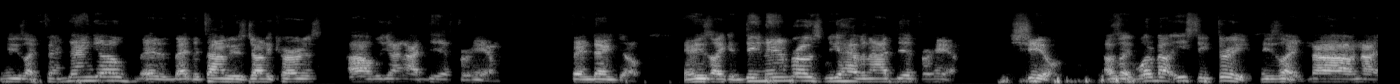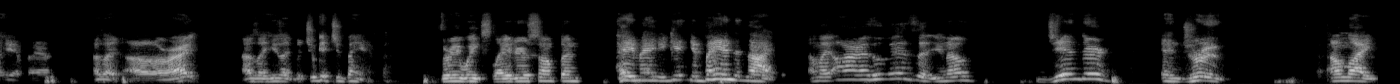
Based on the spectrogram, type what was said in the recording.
and he's like, Fandango. And at the time, he was Johnny Curtis. Oh, we got an idea for him, Fandango. And he's like, and Dean Ambrose, we have an idea for him, Shield. I was like, what about EC3? He's like, nah, not here, man. I was like, all right. I was like, he's like, but you'll get your band. Three weeks later or something, hey man, you're getting your band tonight. I'm like, all right, who is it? You know, Jinder and Drew. I'm like,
